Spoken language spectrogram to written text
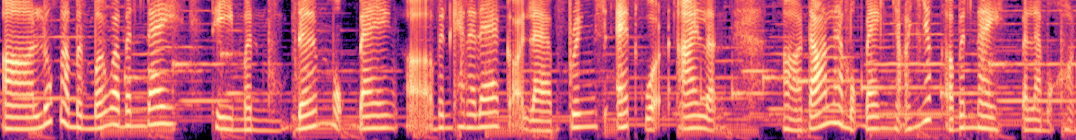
À, lúc mà mình mới qua bên đây thì mình đến một bang ở bên Canada gọi là Prince Edward Island. À, đó là một bang nhỏ nhất ở bên này và là một hòn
